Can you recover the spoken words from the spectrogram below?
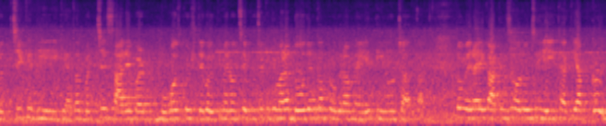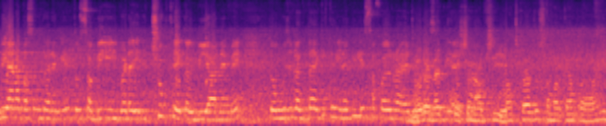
बच्चे के लिए ही किया था, बच्चे सारे बड़ बहुत खुश थे, बल्कि मैंने उनसे पूछा क्योंकि हमारा दो दिन का प्रोग्राम है, ये तीन और चार का। तो मेरा एक आखिरी सवाल उनसे यही था कि आप कल भी आना पसंद करेंगे? तो सभी बड़े इच्छुक थे कल भी आने में। तो मुझे लगता है कि कहीं ना कहीं ये सफल रहा है मेरा नेक्स्ट क्वेश्चन आपसे ये आज का जो समर कैंप रहा है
